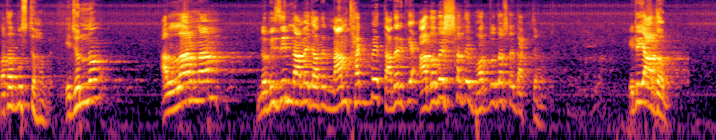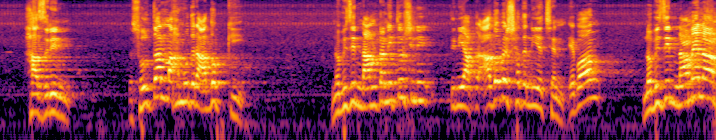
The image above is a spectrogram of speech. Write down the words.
কথা বুঝতে হবে। এজন্য আল্লাহর নাম, নবীজির নামে যাদের নাম থাকবে, তাদেরকে আদবের সাথে, ভদ্রতার সাথে ডাকতে হবে। এটাই আদব। হাজরিন সুলতান মাহমুদের আদব কি? নবীজির নামটা নিতেও তিনি তিনি আপনার আদবের সাথে নিয়েছেন এবং নবীজির নামে নাম।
